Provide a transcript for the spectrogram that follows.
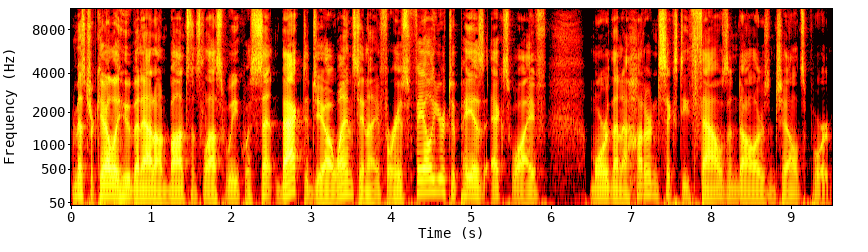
Mr. Kelly, who'd been out on bond since last week, was sent back to jail Wednesday night for his failure to pay his ex wife more than $160,000 in child support.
